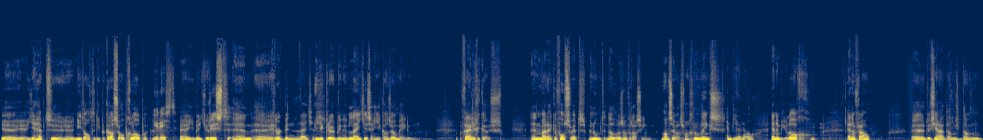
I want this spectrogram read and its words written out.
Eh, je hebt eh, niet al te diepe krassen opgelopen. Jurist? Eh, je bent jurist en eh, Kleurt binnen de lijntjes. je kleurt binnen de lijntjes en je kan zo meedoen. Veilige keus. En Marijke Vos werd benoemd en dat was een verrassing. Want zij was van GroenLinks. Een bioloog. En een bioloog. En een vrouw. Uh, dus ja, dan, dan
